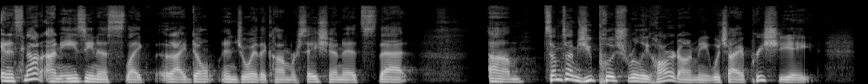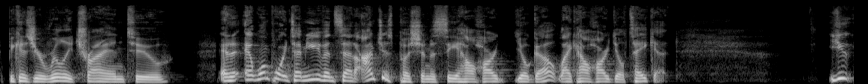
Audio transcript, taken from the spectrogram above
and it's not uneasiness like that. I don't enjoy the conversation. It's that um, sometimes you push really hard on me, which I appreciate because you're really trying to. And at one point in time, you even said, "I'm just pushing to see how hard you'll go, like how hard you'll take it." you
